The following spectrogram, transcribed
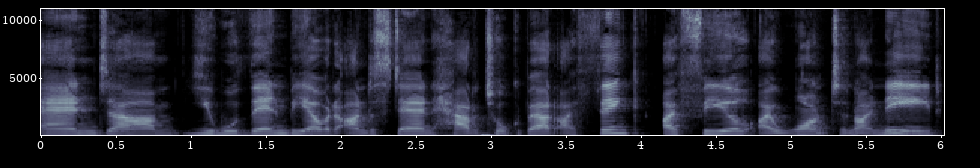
And um, you will then be able to understand how to talk about I think, I feel, I want, and I need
